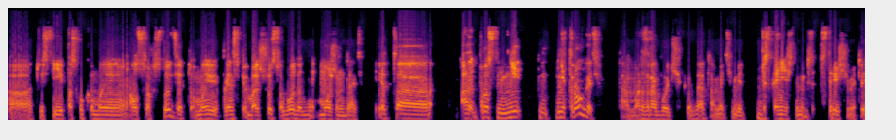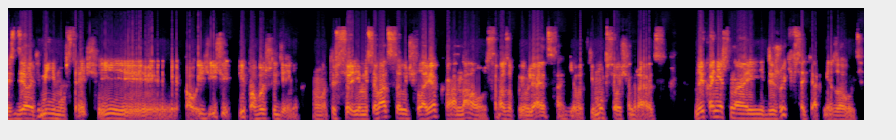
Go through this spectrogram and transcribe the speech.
а, то есть, и поскольку мы аутсорс-студия, то мы, в принципе, большую свободу можем дать. Это а, просто не, не трогать там, разработчика, да, там, этими бесконечными встречами, то есть сделать минимум встреч и, и, и побольше денег. Вот, и все. И мотивация у человека, она сразу появляется, и вот ему все очень нравится. Ну и, конечно, и движухи всякие организовывать.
